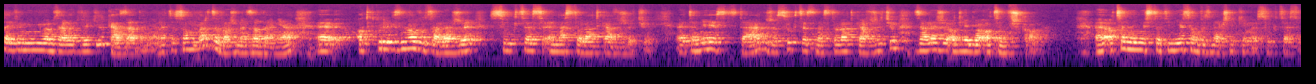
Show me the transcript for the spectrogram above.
Tutaj wymieniłem zaledwie kilka zadań, ale to są bardzo ważne zadania, e, od których znowu zależy sukces nastolatka w życiu. E, To nie jest tak, że sukces nastolatka w życiu zależy od jego ocen w szkole. E, Oceny niestety nie są wyznacznikiem sukcesu.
